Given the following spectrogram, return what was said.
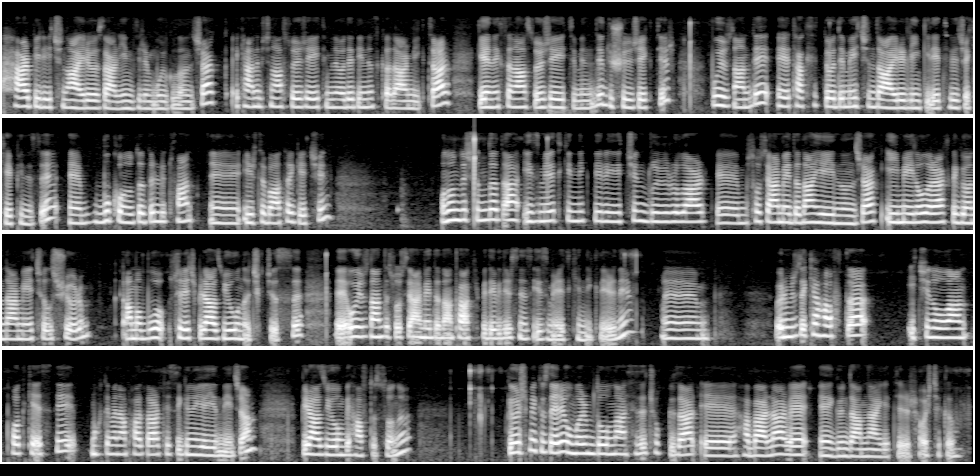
her biri için ayrı özel indirim uygulanacak. Kendim için astroloji eğitimini ödediğiniz kadar miktar geleneksel astroloji eğitiminde düşülecektir. Bu yüzden de e, taksitle ödeme için de ayrı link iletilecek hepinize. E, bu konuda da lütfen e, irtibata geçin. Onun dışında da İzmir etkinlikleri için duyurular e, sosyal medyadan yayınlanacak. E-mail olarak da göndermeye çalışıyorum. Ama bu süreç biraz yoğun açıkçası. E, o yüzden de sosyal medyadan takip edebilirsiniz İzmir etkinliklerini. E, önümüzdeki hafta için olan podcast'i muhtemelen pazartesi günü yayınlayacağım. Biraz yoğun bir hafta sonu. Görüşmek üzere. Umarım Dolunay size çok güzel e, haberler ve e, gündemler getirir. Hoşçakalın.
